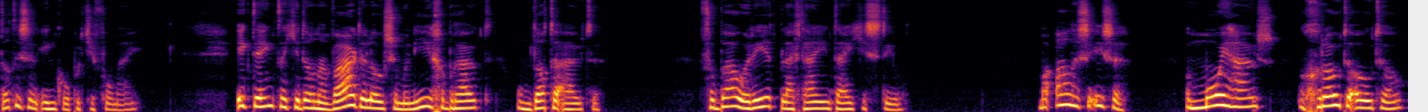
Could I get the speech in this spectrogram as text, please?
Dat is een inkoppertje voor mij. Ik denk dat je dan een waardeloze manier gebruikt om dat te uiten. Verbouwereerd blijft hij een tijdje stil. Maar alles is er. Een mooi huis, een grote auto,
